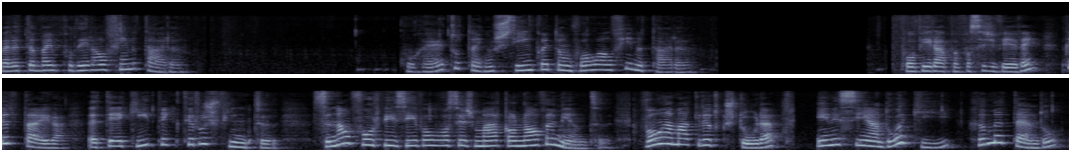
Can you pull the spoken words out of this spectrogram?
para também poder alfinetar. Correto? Tenho os 5, então vou alfinetar. Vou virar para vocês verem. Carteira, até aqui tem que ter os 20. Se não for visível, vocês marcam novamente. Vão à máquina de costura, iniciando aqui, rematando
